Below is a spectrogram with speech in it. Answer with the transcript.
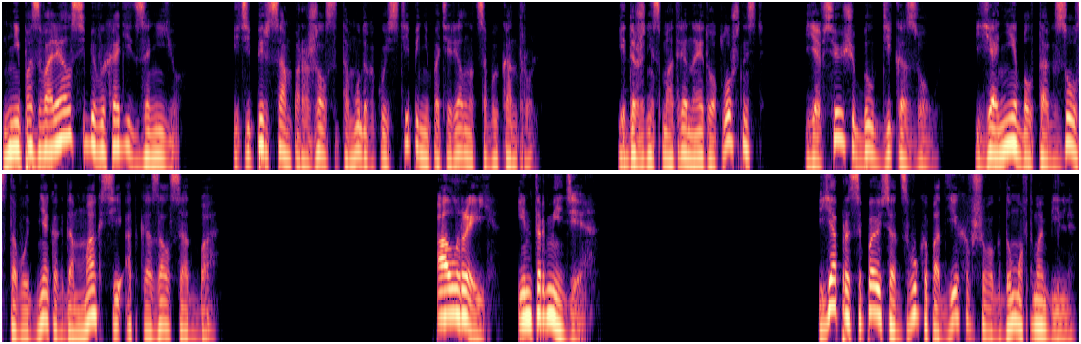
не позволял себе выходить за нее. И теперь сам поражался тому, до какой степени потерял над собой контроль. И даже несмотря на эту оплошность, я все еще был дико зол. Я не был так зол с того дня, когда Макси отказался от Ба. Алрей, интермедия. Я просыпаюсь от звука подъехавшего к дому автомобиля.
